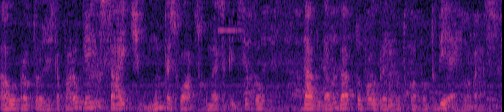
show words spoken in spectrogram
arroba proctologista para o gay, o site, muitas fotos como essa aqui de ceton, www.paulobranco.com.br. Um abraço.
